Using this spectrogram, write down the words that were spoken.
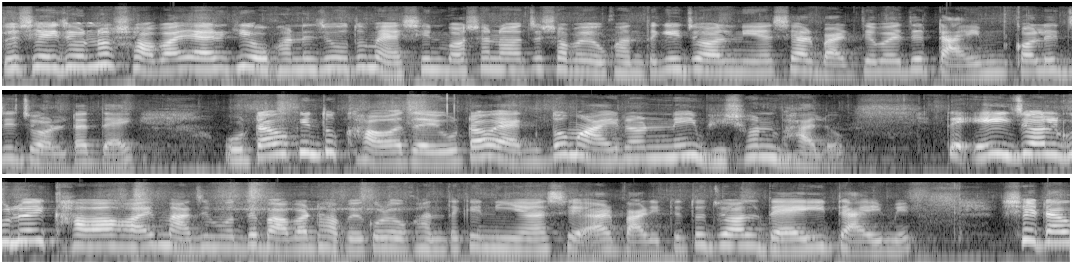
তো সেই জন্য সবাই আর কি ওখানে যেহেতু মেশিন বসানো আছে, সবাই ওখান থেকেই জল নিয়ে আসে, আর বাড়িতে বাড়িতে টাইম কলের যে জলটা দেয়, ওটাও কিন্তু খাওয়া যায়, ওটাও একদম আয়রন নেই, ভীষণ ভালো। তো এই জলগুলোই খাওয়া হয়। মাঝে মধ্যে বাবা ঢপে করে ওখান থেকে নিয়ে আসে আর বাড়িতে তো জল দেয়ই টাইমে সেটাও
